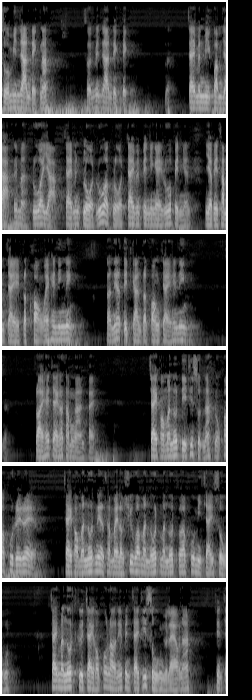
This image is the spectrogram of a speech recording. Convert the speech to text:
สวมวิญญาณเด็กนะสวมวิญญาณเด็กๆใจมันมีความอยากขึ้นมา รู้ว่าอยากใจมันโกรธรู้ว่าโกรธใจมันเป็นยังไงรู้ว่าเป็นงั้น อย่าไปทำใจประคองไว้ให้นิ่งๆตอนนี้ติดการประคองใจให้นิ่งปล่อยให้ใจเขาทางานไป ใจของมนุษย์ดีที่สุดนะหลวงพ่อพูดเรื่อยๆใจของมนุษย์เนี่ยทำไมเราชื่อว่ามนุษย์ มนุษย์ว่าผู้มีใจสูง ใจมนุษย์คือใจของพวกเรานี้เป็นใจที่สูงอยู่แล้วนะเป็นใจ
